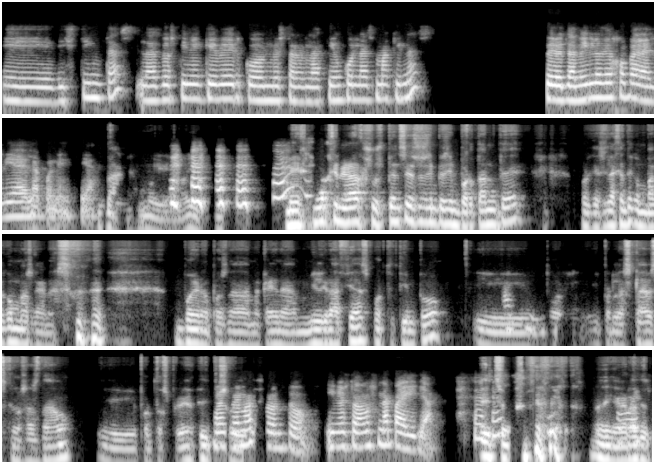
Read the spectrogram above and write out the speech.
eh, distintas. Las dos tienen que ver con nuestra relación con las máquinas, pero también lo dejo para el día de la ponencia. Vale, muy bien. mejor generar suspense, eso siempre es importante, porque así la gente va con más ganas. Bueno, pues nada, Macarena, mil gracias por tu tiempo y, por, las claves que nos has dado y por tu experiencia. nos vemos pronto y nos tomamos una paella. Hecho. Venga, gracias.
